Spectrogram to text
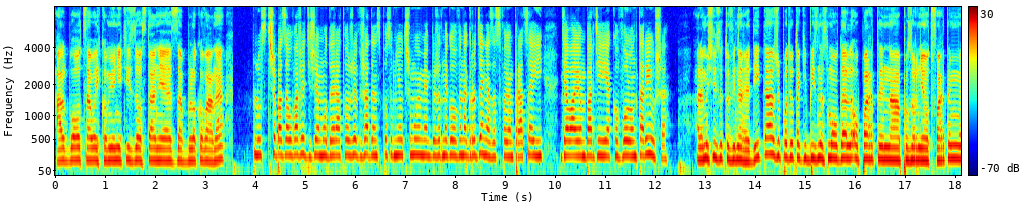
albo całe ich community zostanie zablokowane. Plus trzeba zauważyć, że moderatorzy w żaden sposób nie otrzymują jakby żadnego wynagrodzenia za swoją pracę i działają bardziej jako wolontariusze. Ale myślisz, że to wina Reddita, że podjął taki biznes model oparty na pozornie otwartym e,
